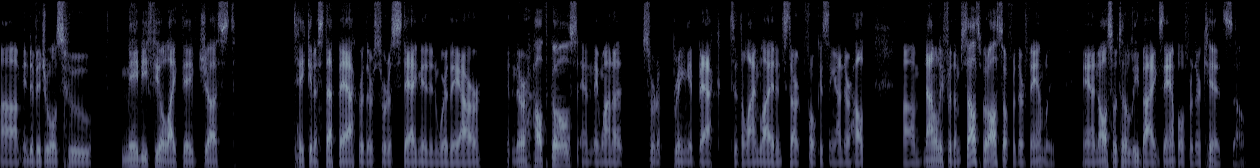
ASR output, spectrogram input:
um, individuals who maybe feel like they've just taken a step back or they're sort of stagnant in where they are in their health goals and they want to sort of bring it back to the limelight and start focusing on their health, um, not only for themselves but also for their family, and also to lead by example for their kids. So.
